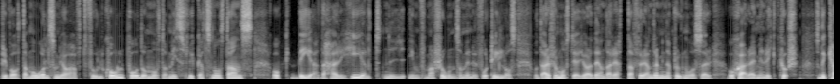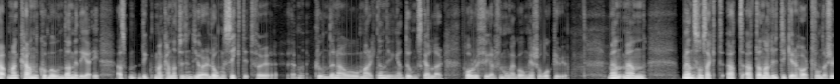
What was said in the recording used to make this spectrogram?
privata mål som jag har haft full koll på. De måste ha misslyckats någonstans. Och B. Det här är helt ny information som vi nu får till oss. Och därför måste jag göra det enda rätta, förändra mina prognoser och skära i min riktkurs. Så det kan, man kan komma undan med det. Alltså, det. Man kan naturligtvis inte göra det långsiktigt för kunderna och marknaden är ju inga dumskallar. Har du fel för många gånger så åker du. Men, men, men som sagt, att, att analytiker har 220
